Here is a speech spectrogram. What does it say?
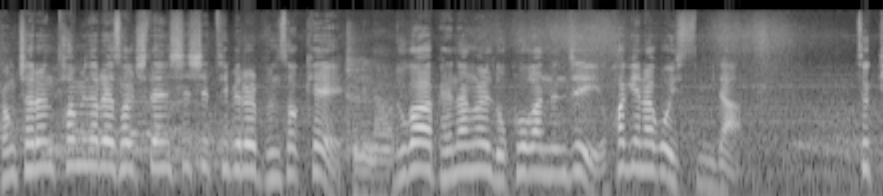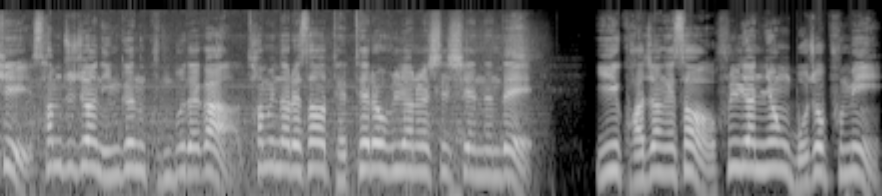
경찰은 터미널에 설치된 CCTV를 분석해 누가 배낭을 놓고 갔는지 확인하고 있습니다. 특히 3주 전 인근 군부대가 터미널에서 대테러 훈련을 실시했는데 이 과정에서 훈련용 모조품이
